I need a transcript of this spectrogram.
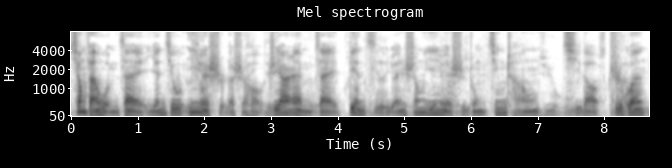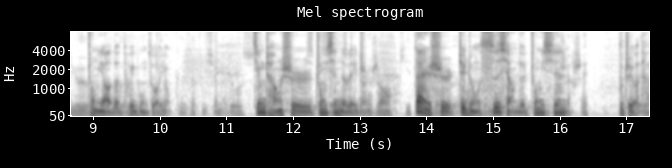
相反，我们在研究音乐史的时候，GRM 在电子原声音乐史中经常起到至关重要的推动作用，经常是中心的位置。但是，这种思想的中心不只有它。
